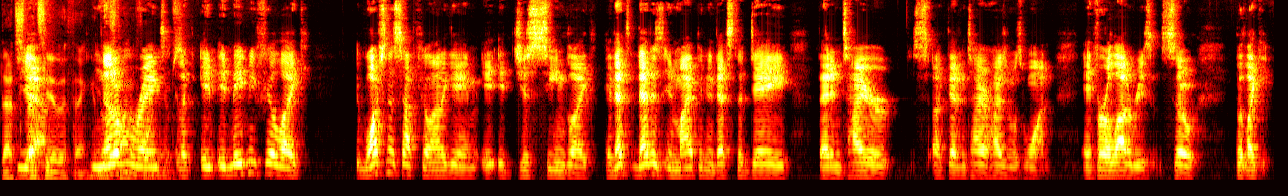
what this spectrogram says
that's Yeah. that's the other thing none of them ranked. Like it, it made me feel like watching the South Carolina game. It, it just seemed like, and that's that is in my opinion, that's the day that entire like that entire Heisman was won, and for a lot of reasons. So, but like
